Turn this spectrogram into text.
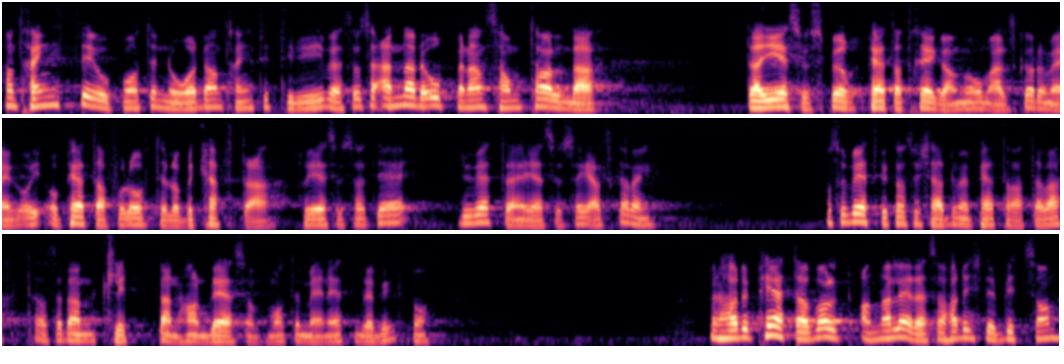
Han trengte jo på en måte nåde, han trengte tilgivelse. Og så ender det opp med den samtalen der, der Jesus spør Peter tre ganger om elsker du meg, og Peter får lov til å bekrefte for Jesus at du vet det, Jesus, jeg elsker deg. Og så vet vi hva som skjedde med Peter etter hvert. altså Den klippen han ble som på en måte menigheten ble bygd på. Men hadde Peter valgt annerledes, så hadde ikke det blitt sånn.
